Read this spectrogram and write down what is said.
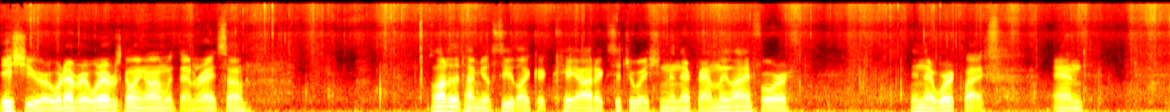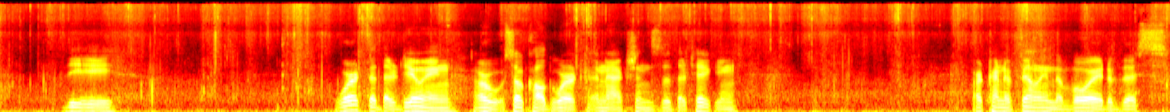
issue or whatever whatever's going on with them right? So a lot of the time you'll see like a chaotic situation in their family life or in their work life. And the work that they're doing, or so called work and actions that they're taking, are kind of filling the void of this.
